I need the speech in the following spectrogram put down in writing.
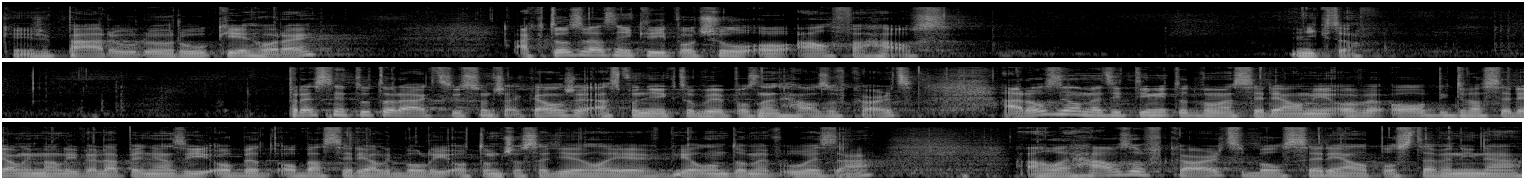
Okay, že pár rúk je hore. A kto z vás niekedy počul o Alpha House? Nikto. presne túto reakciu som čakal, že aspoň niekto bude poznať House of Cards. A rozdiel medzi týmito dvoma seriálmi, obidva seriály mali veľa peňazí, obe, oba seriály boli o tom, čo sa deje v Bielom dome v USA. Ale House of Cards bol seriál postavený na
